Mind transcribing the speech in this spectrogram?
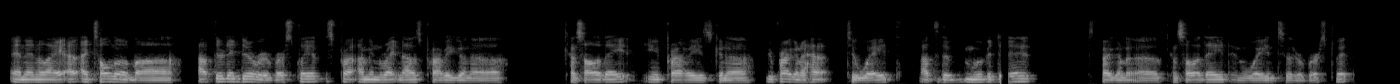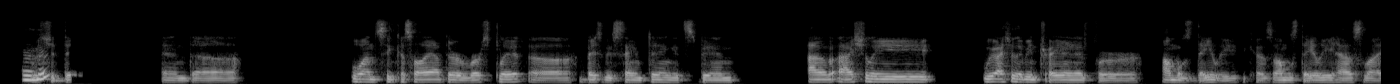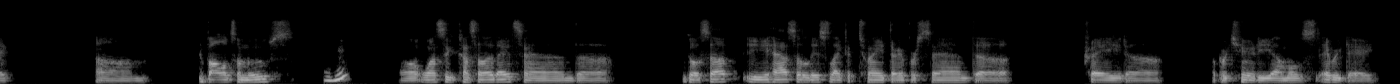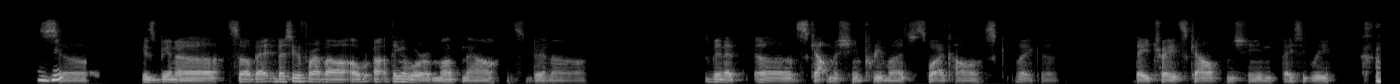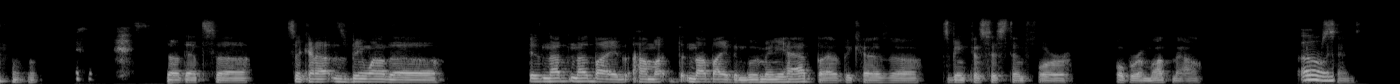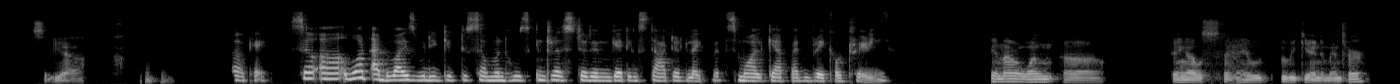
and then like I, I told them uh, after they do a reverse split, it's pro- I mean right now it's probably gonna consolidate. You probably is gonna you're probably gonna have to wait after the move it did. It's probably gonna uh, consolidate and wait until the reverse split, Uh-huh. which it did. And uh, once it consolidated after a reverse split, uh, basically same thing. It's been I've actually we've actually been trading it for almost daily because almost daily has like um volatile moves. Mm-hmm. Uh, once it consolidates and uh, goes up, it has at least like a 20 30% uh, trade uh, opportunity almost every day. Mm-hmm. So it's been a so basically for about over, I think over a month now. It's been a it's been a, a scalp machine pretty much. That's what I call it. like a day trade scalp machine basically. so that's uh so kind of it's been one of the it's not not by how much not by the movement he had, but because uh it's been consistent for over a month now Oh, since. So yeah. okay. So, uh, what advice would you give to someone who's interested in getting started, like with small cap and breakout trading? And number one uh thing I would say would, be getting a mentor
